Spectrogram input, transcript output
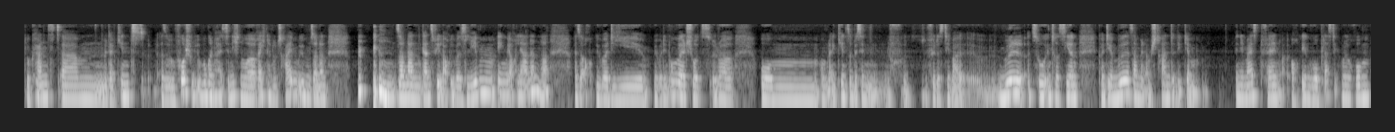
du kannst ähm, mit deinem Kind, also Vorschulübungen heißt ja nicht nur Rechnen und Schreiben üben, sondern, sondern ganz viel auch über das Leben irgendwie auch lernen. Ne? also auch über, die, über den Umweltschutz oder um, um dein Kind so ein bisschen für das Thema äh, Müll zu interessieren, könnt ihr Müll sammeln am Strand. Da liegt ja in den meisten Fällen auch irgendwo Plastikmüll rum.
